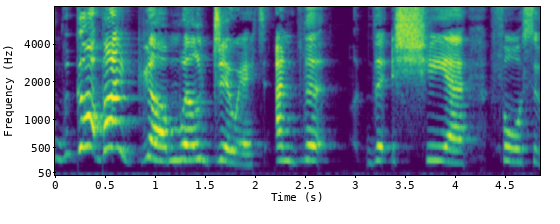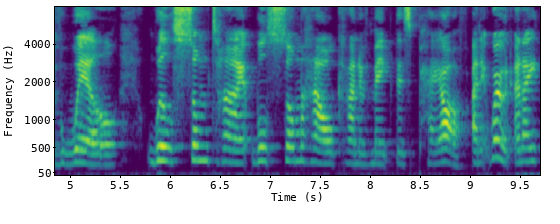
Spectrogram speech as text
we got by gum, we'll do it. And the the sheer force of will will sometime will somehow kind of make this pay off and it won't and i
